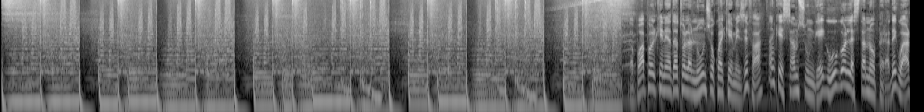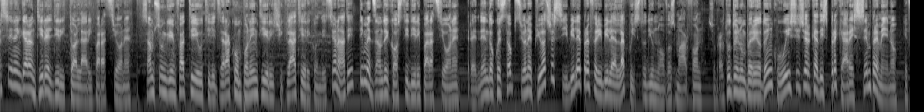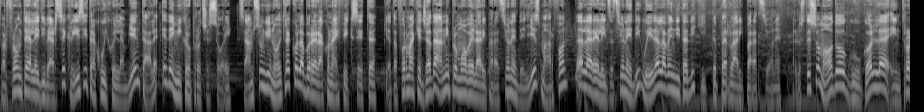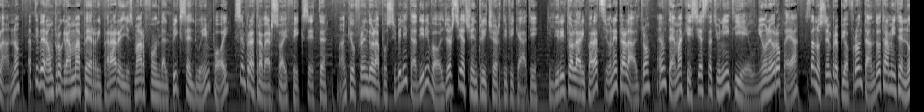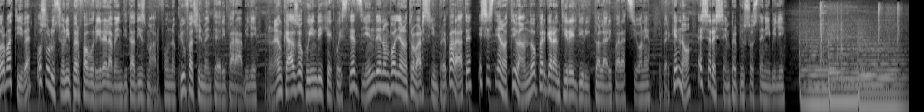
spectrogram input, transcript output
Dopo Apple che ne ha dato l'annuncio qualche mese fa, anche Samsung e Google stanno per adeguarsi nel garantire il diritto alla riparazione. Samsung infatti utilizzerà componenti riciclati e ricondizionati, dimezzando i costi di riparazione, rendendo questa opzione più accessibile e preferibile all'acquisto di un nuovo smartphone, soprattutto in un periodo in cui si cerca di sprecare sempre meno e far fronte alle diverse crisi tra cui quella ambientale e dei microprocessori. Samsung inoltre collaborerà con iFixit, piattaforma che già da anni promuove la riparazione degli smartphone dalla realizzazione di guide alla vendita di kit per la riparazione. Allo stesso modo, Google, entro l'anno, attiverà un programma per riparare gli smartphone dal Pixel 2 in poi, sempre attraverso iFixit, ma anche offrendo la possibilità di rivolgersi a centri certificati. Il diritto alla riparazione, tra l'altro, è un tema che sia Stati Uniti e Unione Europea stanno sempre più affrontando tramite normative o soluzioni per favorire la vendita di smartphone più facilmente riparabili. Non è un caso quindi che queste aziende non vogliano trovarsi impreparate e si stiano attivando per garantire il diritto alla riparazione e perché no essere sempre più sostenibili.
